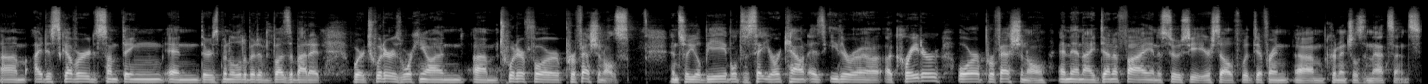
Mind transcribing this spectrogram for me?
um, I discovered something, and there's been a little bit of buzz about it, where Twitter is working on um, Twitter for professionals. And so you'll be able to set your account as either a, a creator or a professional, and then identify and associate yourself with different um, credentials in that sense.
